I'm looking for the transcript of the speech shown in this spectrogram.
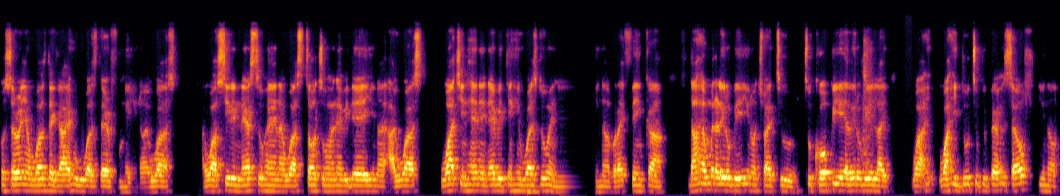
Jose Ureña was the guy who was there for me. You know, I was I was sitting next to him. I was talking to him every day. You know, I was watching him and everything he was doing. You know, but I think uh, that helped me a little bit. You know, try to to copy a little bit like what what he do to prepare himself. You know,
